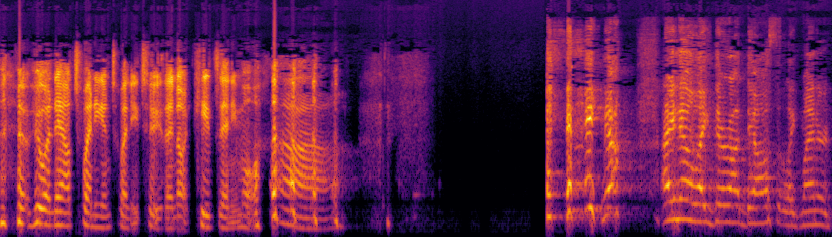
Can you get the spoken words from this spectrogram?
who are now 20 and 22. They're not kids anymore. ah. I know. I know. Like they're they also like mine are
